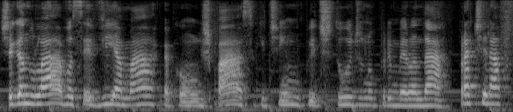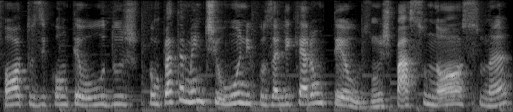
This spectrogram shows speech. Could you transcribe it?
Chegando lá, você via a marca com um espaço que tinha um pit studio no primeiro andar para tirar fotos e conteúdos completamente únicos ali que eram teus, um espaço nosso, né?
